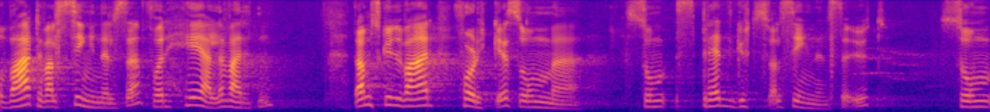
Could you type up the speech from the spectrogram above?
å være til velsignelse for hele verden. De skulle være folket som, som spredde Guds velsignelse ut. Som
